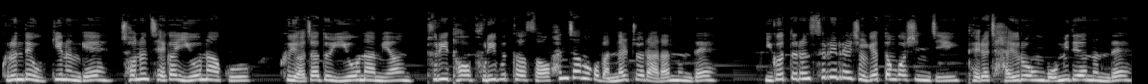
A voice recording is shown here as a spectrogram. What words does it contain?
그런데 웃기는 게 저는 제가 이혼하고 그 여자도 이혼하면 둘이 더 불이 붙어서 환장하고 만날 줄 알았는데 이것들은 스릴을 즐겼던 것인지 되려 자유로운 몸이 되었는데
